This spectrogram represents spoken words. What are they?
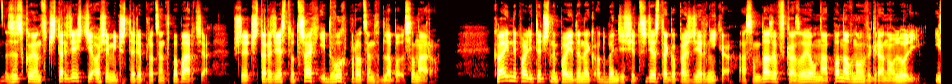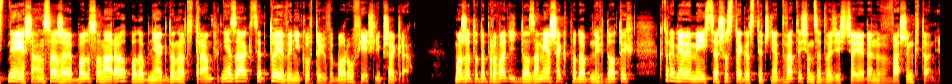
zyskując 48,4% poparcia przy 43,2% dla Bolsonaro. Kolejny polityczny pojedynek odbędzie się 30 października, a sondaże wskazują na ponowną wygraną Luli. Istnieje szansa, że Bolsonaro, podobnie jak Donald Trump, nie zaakceptuje wyników tych wyborów, jeśli przegra. Może to doprowadzić do zamieszek podobnych do tych, które miały miejsce 6 stycznia 2021 w Waszyngtonie.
